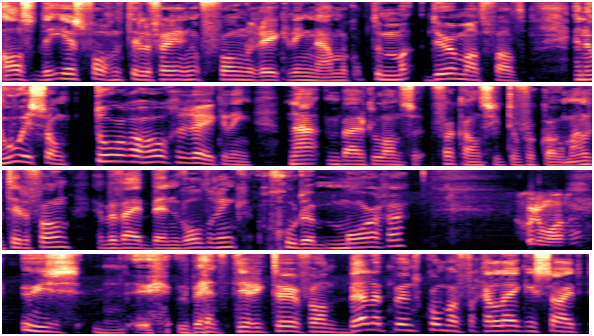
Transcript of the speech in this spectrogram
Als de eerstvolgende telefoonrekening namelijk op de deurmat valt. En hoe is zo'n torenhoge rekening na een buitenlandse vakantie te voorkomen? Aan de telefoon hebben wij Ben Wolderink. Goedemorgen. Goedemorgen. U, is, u bent directeur van bellen.com, een vergelijkingssite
